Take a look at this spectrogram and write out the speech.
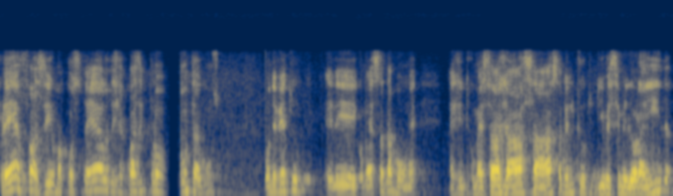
pré-fazer uma costela, deixar quase pronta alguns. Quando o evento ele começa a dar bom, né? A gente começa já a assar, sabendo que outro dia vai ser melhor ainda.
